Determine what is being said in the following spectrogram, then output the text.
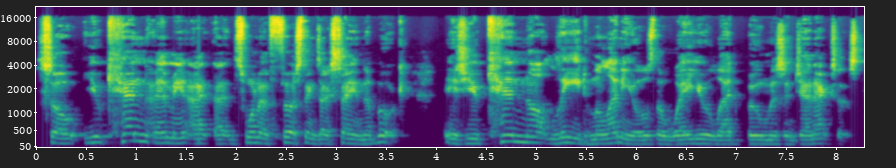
So you can, I mean, I, it's one of the first things I say in the book is you cannot lead millennials the way you led boomers and Gen Xers.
